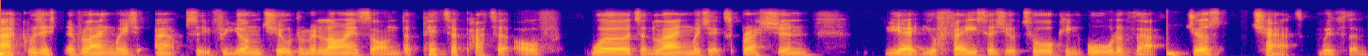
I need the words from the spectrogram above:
Acquisition of language, absolutely for young children, relies on the pitter patter of words and language expression. Yeah, your face as you're talking, all of that. Just chat with them.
